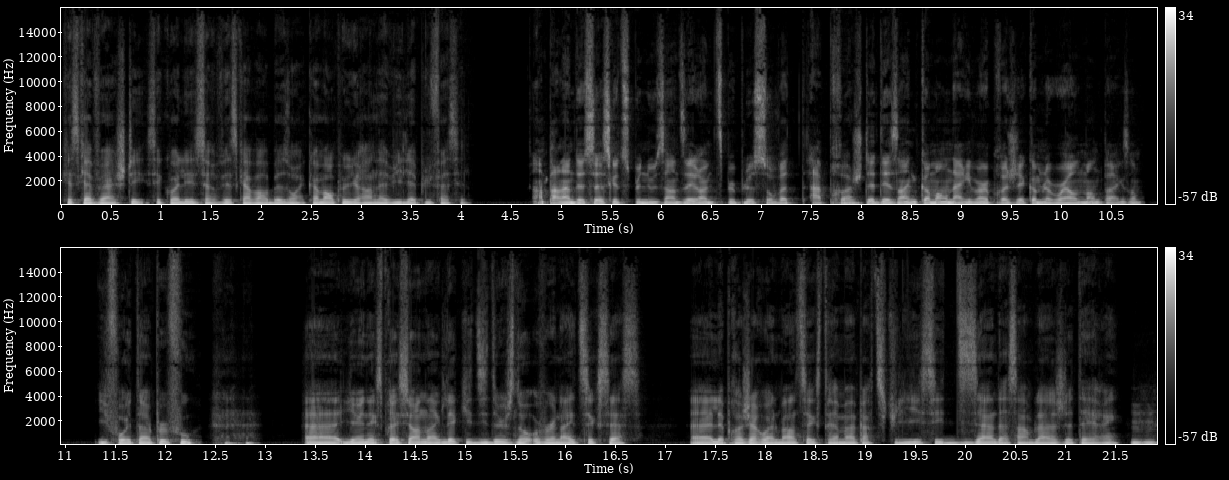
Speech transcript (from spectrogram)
Qu'est-ce qu'elle veut acheter? C'est quoi les services qu'elle va avoir besoin? Comment on peut lui rendre la vie la plus facile? En parlant de ça, est-ce que tu peux nous en dire un petit peu plus sur votre approche de design? Comment on arrive à un projet comme le Royal Mount, par exemple? Il faut être un peu fou. euh, il y a une expression en anglais qui dit There's no overnight success. Euh, le projet Royal c'est extrêmement particulier. C'est 10 ans d'assemblage de terrain. Mhm.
